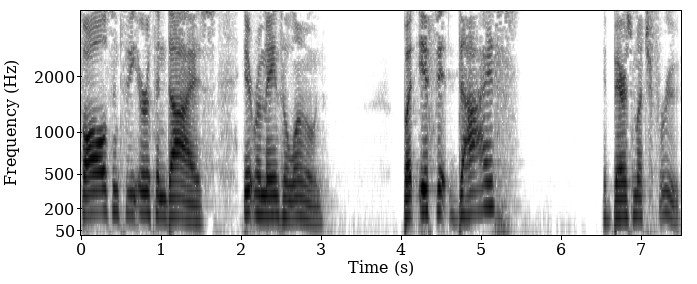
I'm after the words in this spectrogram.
falls into the earth and dies, it remains alone. But if it dies, it bears much fruit.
